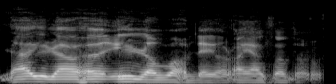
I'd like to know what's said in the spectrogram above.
La ilahe illallah diyor ayakta durur.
